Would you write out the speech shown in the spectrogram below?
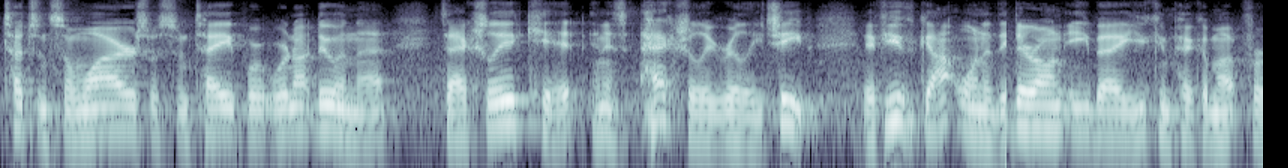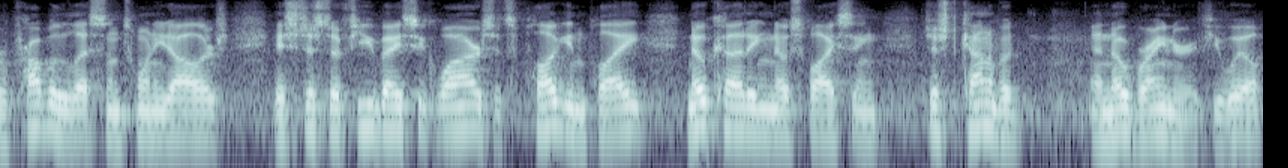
touching some wires with some tape. We're, we're not doing that. It's actually a kit, and it's actually really cheap. If you've got one of these, they're on eBay. You can pick them up for probably less than twenty dollars. It's just a few basic wires. It's plug and play, no cutting, no splicing, just kind of a, a no-brainer, if you will.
